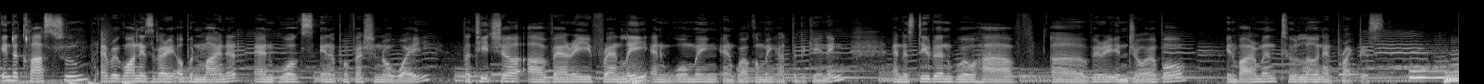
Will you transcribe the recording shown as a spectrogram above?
In the classroom, everyone is very open-minded and works in a professional way. The teachers are very friendly and warming and welcoming at the beginning, and the student will have a very enjoyable environment to learn and practice.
